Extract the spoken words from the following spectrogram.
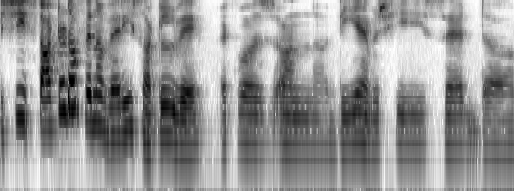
she started off in a very subtle way. It was on uh, DM. She said, uh,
